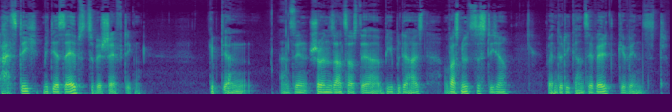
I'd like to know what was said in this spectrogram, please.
als dich mit dir selbst zu beschäftigen. Gibt dir einen, einen schönen Satz aus der Bibel, der heißt, was nützt es dir, wenn du die ganze Welt gewinnst,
